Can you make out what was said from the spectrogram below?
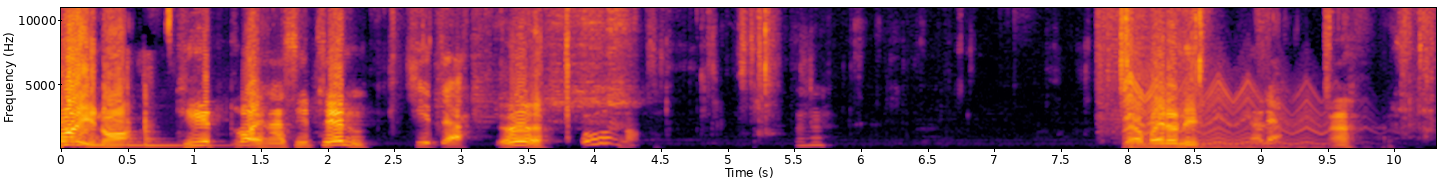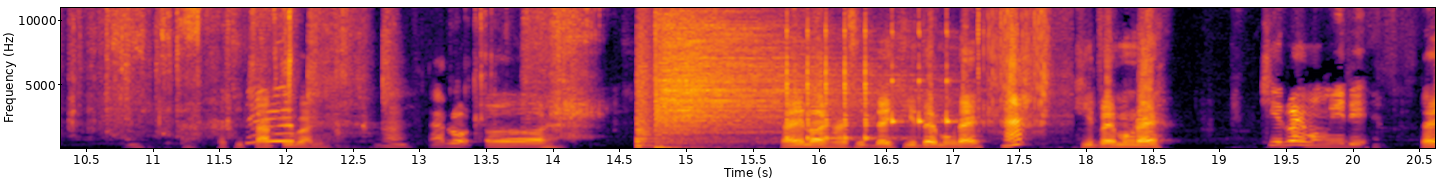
อ้ยเนาะขีดร้อยห้าสิบเซนขีดจ้ะเออ โอ้เนาะอือฮึแล้วไปเดี๋ยวนี้แล้วแหละอะปฏิตัดได้บ้านี่อืมตัดรถเออใช้ร้อยห้าสิบได้ขีดได้มองไดฮะ ขีดไว้มองไดขีดไว้หมองนี้ดิได้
